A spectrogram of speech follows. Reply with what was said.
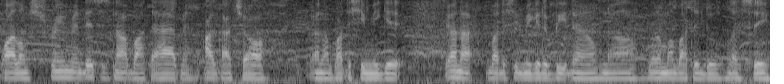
while I'm streaming. This is not about to happen. I got y'all. Y'all not about to see me get. Y'all not about to see me get a beat down. Nah. What am I about to do? Let's see.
